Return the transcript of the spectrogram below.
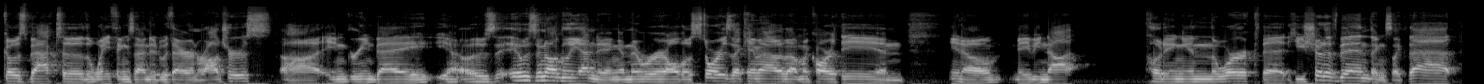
goes back to the way things ended with Aaron Rodgers uh, in Green Bay. You know, it was it was an ugly ending, and there were all those stories that came out about McCarthy, and you know, maybe not putting in the work that he should have been, things like that.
